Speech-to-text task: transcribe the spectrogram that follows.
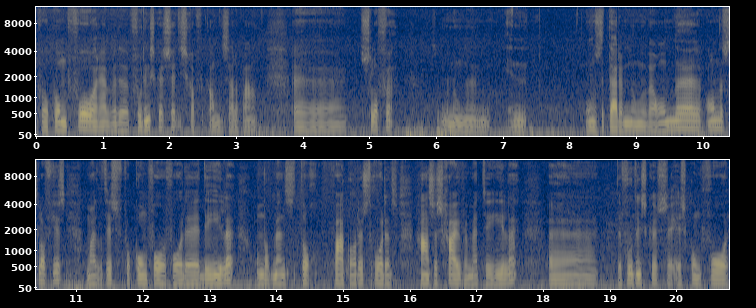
Voor comfort hebben we de voedingskussen, die schaf ik allemaal zelf aan. Uh, sloffen, we noemen in onze term noemen we honden, hondenslofjes, maar dat is voor comfort voor de, de hielen, omdat mensen toch vaak onrustig worden, gaan ze schuiven met de hielen. Uh, de voedingskussen is comfort,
